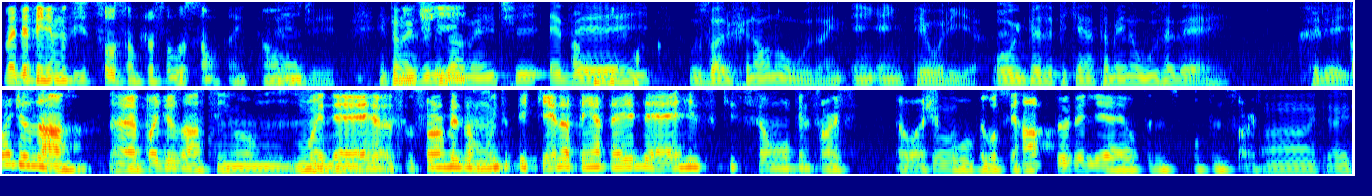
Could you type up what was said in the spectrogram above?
vai depender muito de solução para solução, tá? Então, Entendi. Então, resumidamente, EDR o usuário final não usa, em, em, em, teoria. Ou empresa pequena também não usa EDR. Seria isso. Pode usar, é, pode usar sim um, um, EDR. Se for uma empresa muito pequena, tem até EDRs que são open source. Eu acho oh. que o Velociraptor ele é open, open source. Ah, é,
